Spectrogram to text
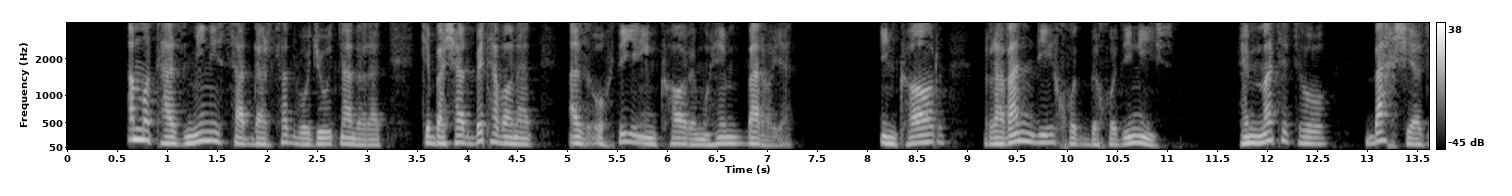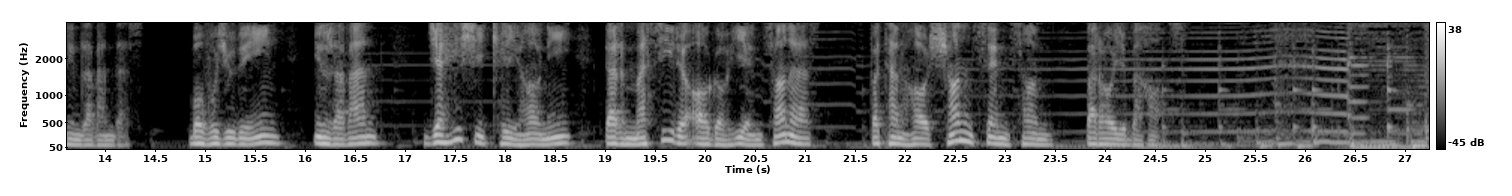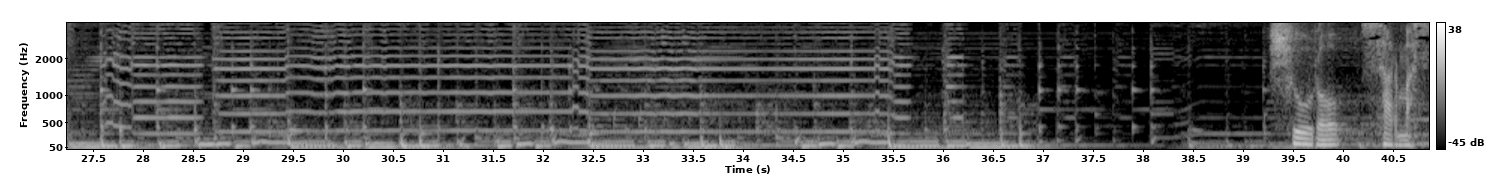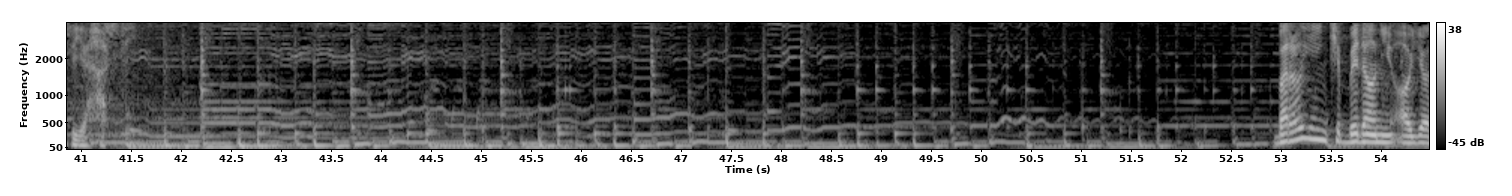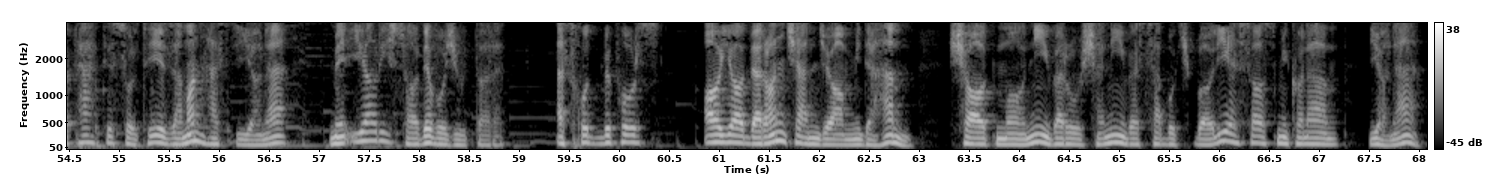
اما تضمینی صد درصد وجود ندارد که بشر بتواند از عهده این کار مهم برآید. این کار روندی خود به خودی نیست. همت تو بخشی از این روند است. با وجود این این روند جهشی کیهانی در مسیر آگاهی انسان است و تنها شانس انسان برای بقاست. شور و سرمستی هستی. برای اینکه بدانی آیا تحت سلطه زمان هستی یا نه معیاری ساده وجود دارد. از خود بپرس آیا در آن چه انجام می دهم شادمانی و روشنی و سبکبالی احساس می کنم یا نه؟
